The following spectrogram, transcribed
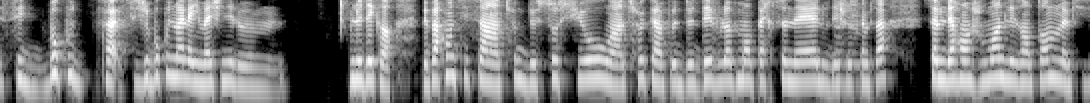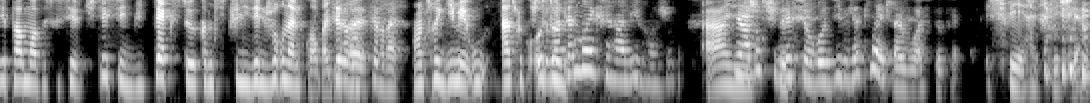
c'est beaucoup, enfin, j'ai beaucoup de mal à imaginer le le décor. Mais par contre, si c'est un truc de sociaux ou un truc un peu de développement personnel ou des Mhm. choses comme ça, ça me dérange moins de les entendre, même si c'est pas moi, parce que c'est, tu sais, c'est du texte comme si tu lisais le journal, quoi. C'est vrai, euh, c'est vrai. entre guillemets, ou un truc Je auto. dois tellement écrire un livre un jour. Ah, si un jour tu le mets sur Audible, laisse-moi être la voix, s'il te plaît. Je vais y réfléchir.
